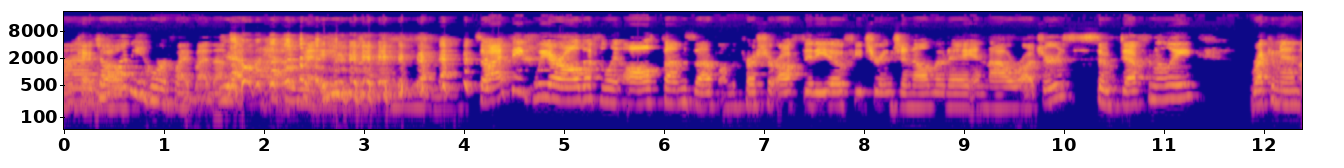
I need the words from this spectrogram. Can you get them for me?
Okay, uh, John well. might be horrified by that. Yeah. okay. So I think we are all definitely all thumbs up on the Pressure Off video featuring Janelle Monáe and Nile Rodgers. So definitely recommend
